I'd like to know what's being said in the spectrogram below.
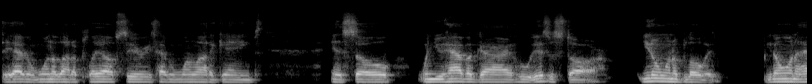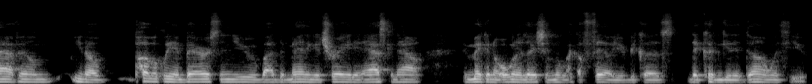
They haven't won a lot of playoff series, haven't won a lot of games. And so when you have a guy who is a star, you don't want to blow it. You don't want to have him, you know, publicly embarrassing you by demanding a trade and asking out and making the organization look like a failure because they couldn't get it done with you.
